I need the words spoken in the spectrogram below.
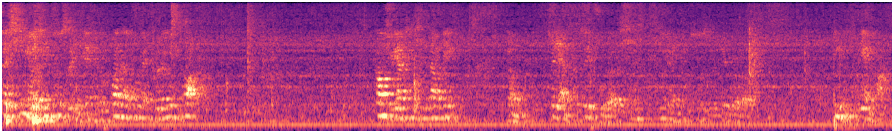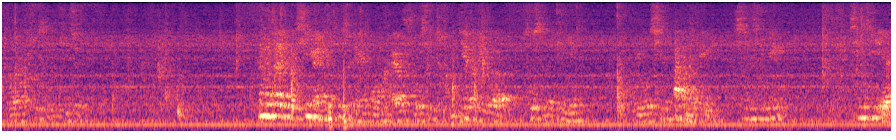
在心源性猝死里面，这个冠状动脉粥样硬化、高血压性心脏病等这两个最主要的心心源性猝个病理变化和猝死的机制。那么在这个心源性猝死里面，我们还要熟悉常见的这个猝死的病因，比如心瓣膜病、心肌病、心肌炎、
